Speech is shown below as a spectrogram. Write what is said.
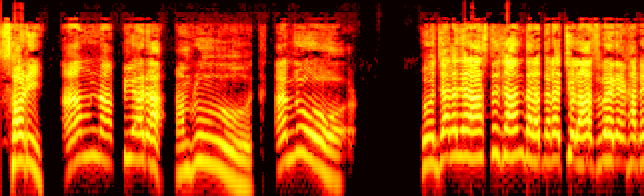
সরি আম না পিয়ারা আমরুদ আমরুদ তো যারা যারা আসতে চান তারা তারা চলে আসবেন এখানে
